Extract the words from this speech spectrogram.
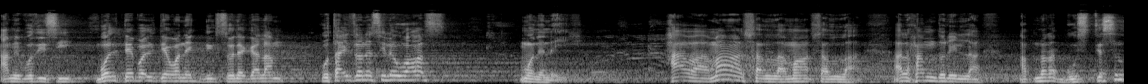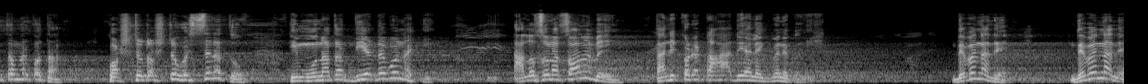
আমি বুঝিছি। বলতে বলতে অনেক দিক চলে গেলাম। কোথায় জনে ছিল ওয়াজ? মনে নেই। হাওয়া, মাশাল্লাহ মাশাল্লাহ। আলহামদুলিল্লাহ। আপনারা বুঝতেছেন তো আমার কথা? কষ্ট টষ্ট হচ্ছে না তো? কি মোনাটা দিয়ে দেবো নাকি? আলোচনা চলবে। তাহলে করে টাকা দিয়ে লিখবে না করি দেবেন না দে দেবেন না দে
